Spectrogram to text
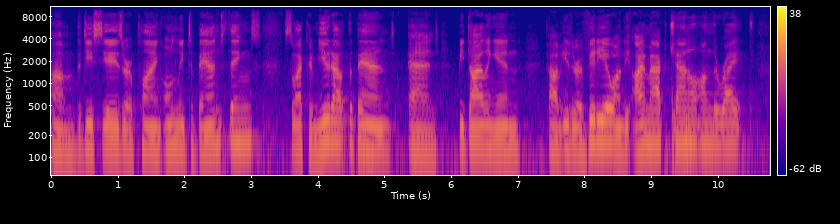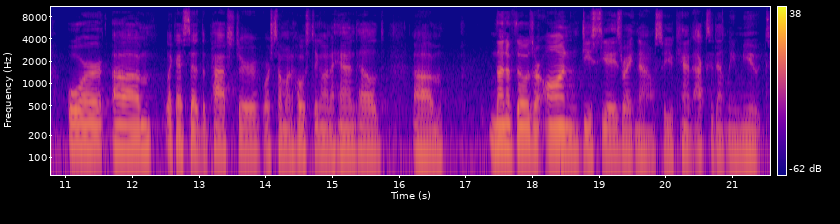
um, the DCAs are applying only to band things. So I can mute out the band and be dialing in um, either a video on the iMac channel on the right, or um, like I said, the pastor or someone hosting on a handheld. Um, none of those are on DCAs right now, so you can't accidentally mute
